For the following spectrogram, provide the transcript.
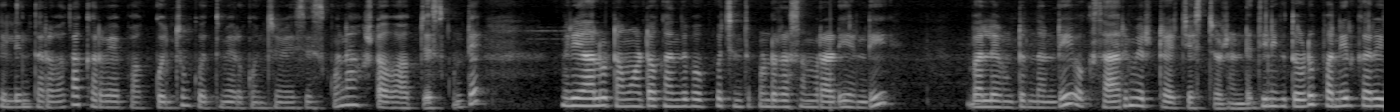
తెల్లిన తర్వాత కరివేపాకు కొంచెం కొత్తిమీర కొంచెం వేసేసుకొని స్టవ్ ఆఫ్ చేసుకుంటే మిరియాలు టమాటో కందిపప్పు చింతపండు రసం రెడీ అండి. భలే ఉంటుందండి. ఒకసారి మీరు ట్రై చేసి చూడండి. దీనికి తోడు పన్నీర్ కర్రీ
